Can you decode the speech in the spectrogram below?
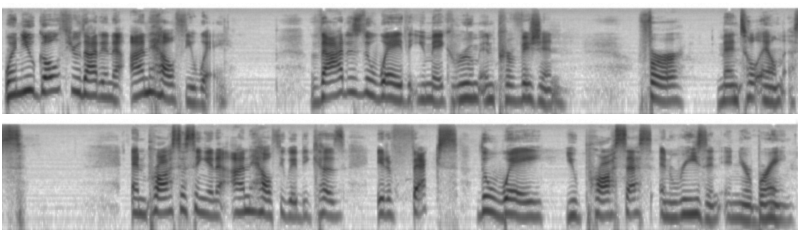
When you go through that in an unhealthy way, that is the way that you make room and provision for mental illness and processing in an unhealthy way because it affects the way you process and reason in your brain.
